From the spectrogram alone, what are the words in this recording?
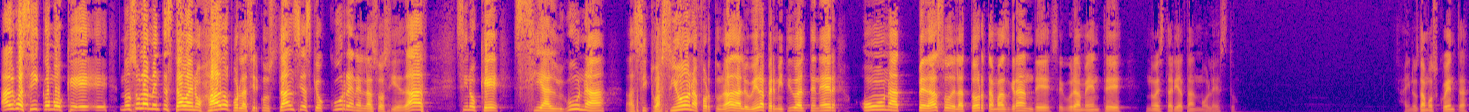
Algo así como que eh, no solamente estaba enojado por las circunstancias que ocurren en la sociedad, sino que si alguna situación afortunada le hubiera permitido al tener un pedazo de la torta más grande, seguramente no estaría tan molesto. Ahí nos damos cuenta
